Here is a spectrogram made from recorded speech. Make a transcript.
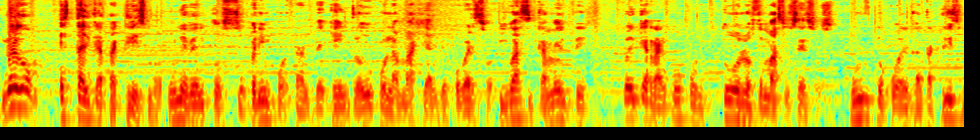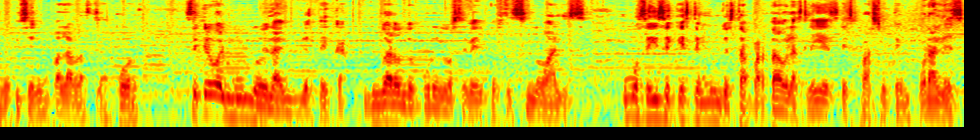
Luego está el Cataclismo, un evento súper importante que introdujo la magia al Yokoverso y básicamente fue el que arrancó con todos los demás sucesos. Junto con el Cataclismo y según palabras de Accord, se creó el mundo de la biblioteca, lugar donde ocurren los eventos de Sino Alice. Como se dice que este mundo está apartado de las leyes espaciotemporales,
